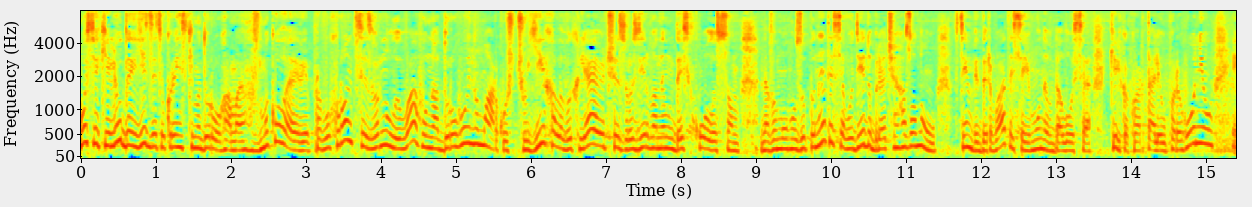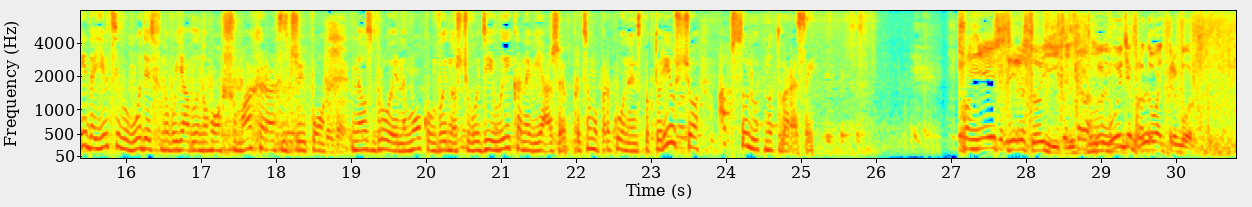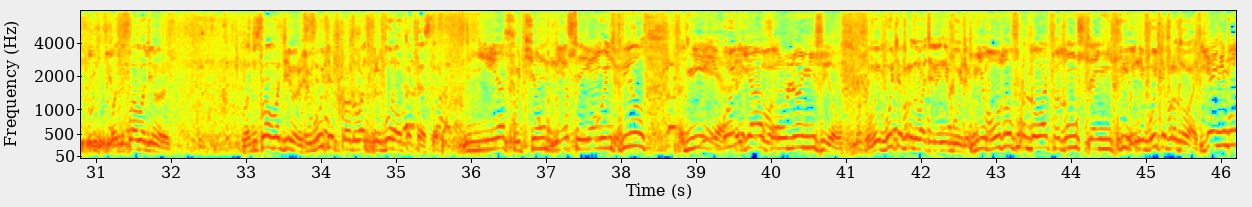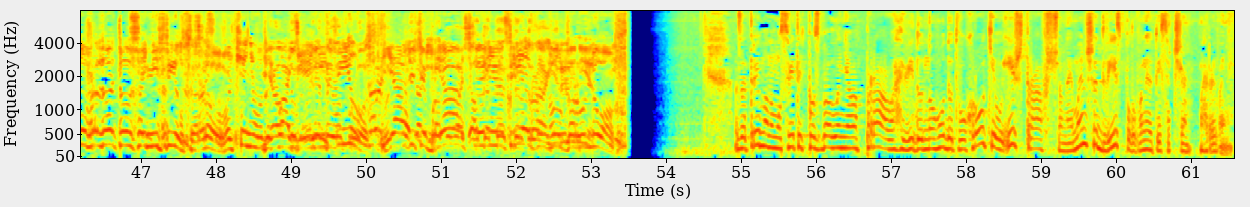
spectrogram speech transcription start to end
Ось які люди їздять українськими дорогами. В Миколаєві правоохоронці звернули увагу на дорогу іномарку, що їхала, вихляючи з розірваним десь колесом. На вимогу зупинитися водій добряче газонув. Втім, відірватися йому не вдалося. Кілька кварталів перегонів і даївці виводять новоявленого шумахера з джипу. Неозброєним оком видно, що водій лика не в'яже. При цьому переконує інспекторів, що абсолютно тверезий. У меня есть свидетельство водителя. Вы будете продавать прибор? Владислав Владимирович. Владислав Владимирович, вы будете продавать прибор алкотестер? Нет, почему? Потому Нет, что я не будете? пил. Не, будете я продавать? за рулем не пил. Вы будете продавать или не будете? Не буду продавать, потому что я не пил. Вы не будете продавать? Я не буду продавать, потому что я не пил. Хорошо. что, вообще не в Я задаю Я, не конкретный пил. вопрос. Вы я, будете я продавать все время алкотестер Затриманому світить позбавлення прав від одного до двох років і штраф щонайменше 2,5 тисячі гривень.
